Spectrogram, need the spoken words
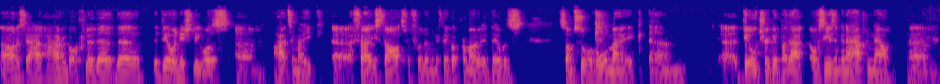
No, honestly, I, I, haven't got a clue. The the, the deal initially was um, I had to make uh, 30 starts for Fulham, and if they got promoted, there was some sort of automatic um, uh, deal triggered. But that obviously isn't going to happen now. Um,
